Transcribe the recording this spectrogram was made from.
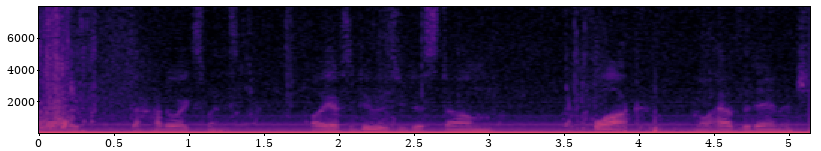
how do I explain this? All you have to do is you just um block, and we'll have the damage.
